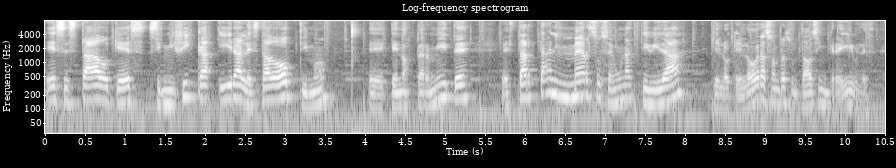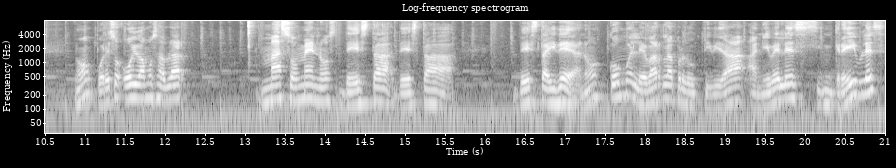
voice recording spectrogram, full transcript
Ese estado que es, significa ir al estado óptimo, eh, que nos permite estar tan inmersos en una actividad que lo que logra son resultados increíbles. ¿no? Por eso hoy vamos a hablar más o menos de esta, de esta de esta idea, ¿no? Cómo elevar la productividad a niveles increíbles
